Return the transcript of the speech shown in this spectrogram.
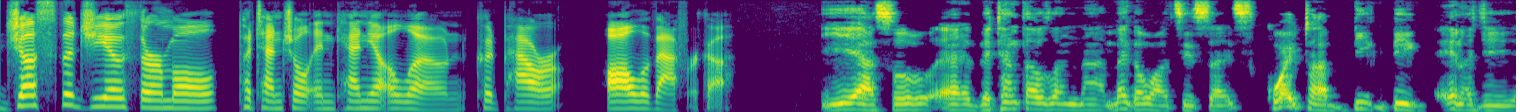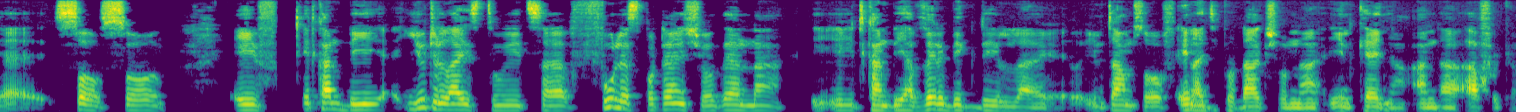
Just the geothermal potential in Kenya alone could power all of Africa. Yeah, so uh, the 10,000 uh, megawatts is, uh, is quite a big, big energy uh, source. So if it can be utilized to its uh, fullest potential, then uh, it can be a very big deal uh, in terms of energy production uh, in Kenya and uh, Africa.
